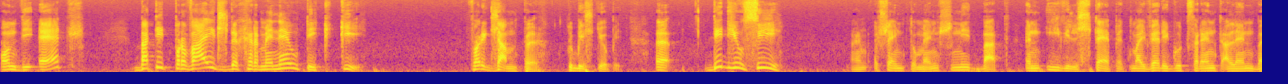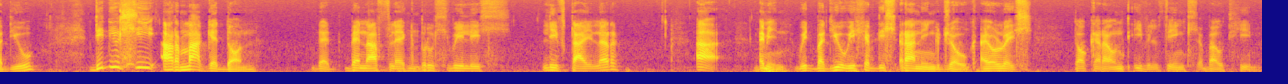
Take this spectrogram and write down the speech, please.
on the edge, but it provides the hermeneutic key. For example, to be stupid, uh, did you see, I'm ashamed to mention it, but an evil step at my very good friend Alain Badiou? Did you see Armageddon, that Ben Affleck, mm-hmm. Bruce Willis, Liv Tyler? Ah, I mean, with Badiou we have this running joke. I always talk around evil things about him.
